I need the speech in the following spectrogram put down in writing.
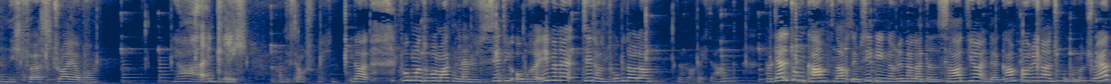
nicht First Try, aber. Ja, endlich. Konnte ich es aussprechen. Egal. Pokémon-Supermarkt in Energy City, obere Ebene. 10.000 Pokédollar. Das war rechte Hand. Vergeltung, Kampf nach dem Sieg gegen Erinnerleiter Sadia in der Kampfarena in Pokémon Schwert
